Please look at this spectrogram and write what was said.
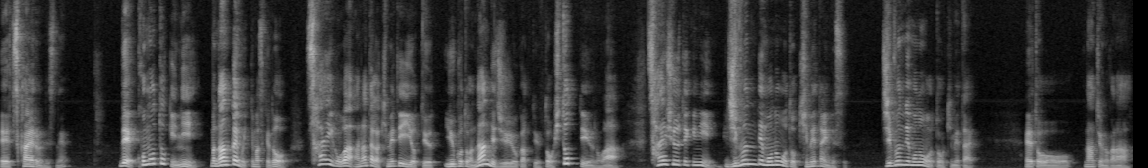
えー使えるんですね。で、この時に、まあ、何回も言ってますけど、最後はあなたが決めていいよっていういうことがなんで重要かっていうと、人っていうのは、最終的に自分で物事を決めたいんです。自分で物事を決めたい。えっ、ー、と、なんていうのかな。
